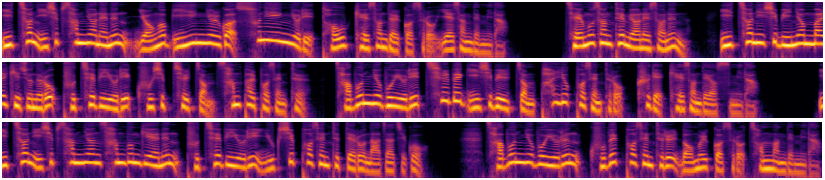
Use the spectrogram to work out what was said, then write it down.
2023년에는 영업이익률과 순이익률이 더욱 개선될 것으로 예상됩니다. 재무상태 면에서는 2022년 말 기준으로 부채 비율이 97.38%, 자본유 보율이 721.86%로 크게 개선되었습니다. 2023년 3분기에는 부채 비율이 60%대로 낮아지고 자본 유보율은 900%를 넘을 것으로 전망됩니다.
